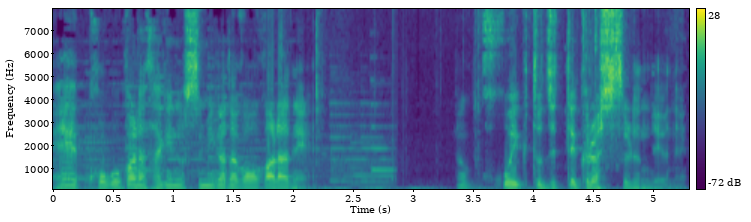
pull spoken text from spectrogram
えー、ここから先の進み方がわからねえ。なんかここ行くと絶対クラッシュするんだよね。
